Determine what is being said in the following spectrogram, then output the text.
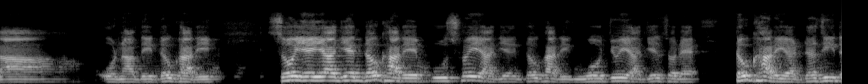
လားအိုနာတိဒုက္ခတွေဆိုရရခြင်းဒုက္ခတွေပူဆွေးရခြင်းဒုက္ခတွေငိုကြွေးရခြင်းဆိုတဲ့ဒုက္ခတွေကဒဇီတ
